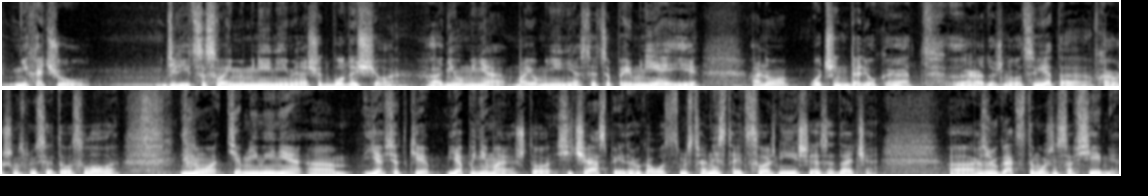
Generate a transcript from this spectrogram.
не хочу делиться своими мнениями насчет будущего. Они у меня, мое мнение остается при мне, и оно очень далекое от радужного цвета, в хорошем смысле этого слова. Но, тем не менее, эм, я все-таки, я понимаю, что сейчас перед руководством страны стоит сложнейшая задача. Э, разругаться-то можно со всеми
